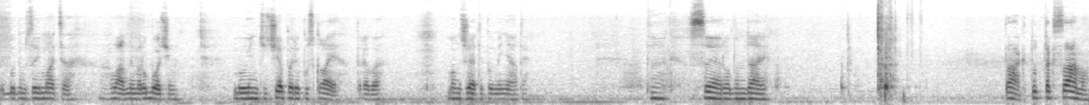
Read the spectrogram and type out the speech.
І будемо займатися главним робочим. Бо він тіче, перепускає. Треба манжети поміняти. Так, все, робимо далі. Так, тут так само.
